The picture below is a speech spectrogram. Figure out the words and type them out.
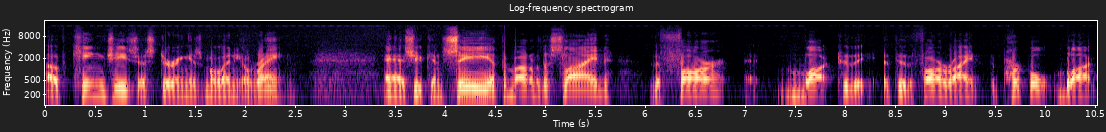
of King Jesus during his millennial reign. As you can see at the bottom of the slide, the far block to the to the far right, the purple block,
